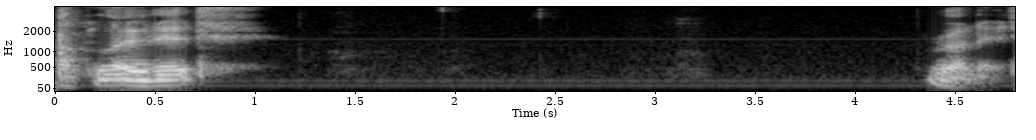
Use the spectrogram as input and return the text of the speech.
Upload it. Run it.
